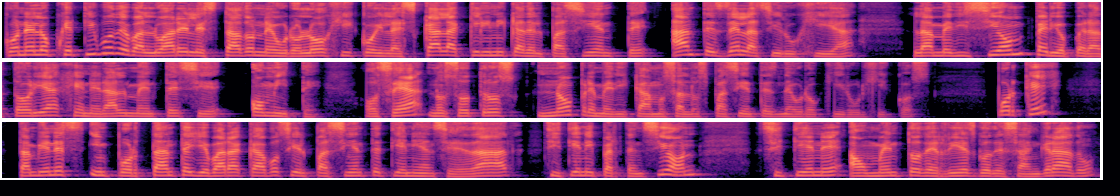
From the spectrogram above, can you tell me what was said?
Con el objetivo de evaluar el estado neurológico y la escala clínica del paciente antes de la cirugía, la medición perioperatoria generalmente se omite, o sea, nosotros no premedicamos a los pacientes neuroquirúrgicos. ¿Por qué? También es importante llevar a cabo si el paciente tiene ansiedad, si tiene hipertensión, si tiene aumento de riesgo de sangrado.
